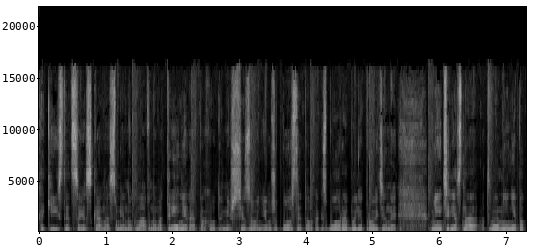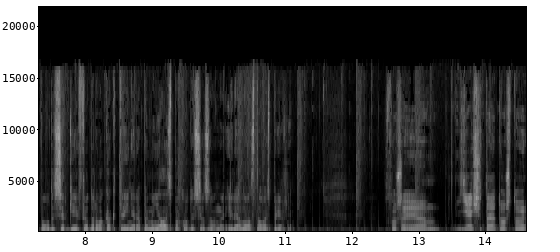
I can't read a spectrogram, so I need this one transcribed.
хоккеисты ЦСКА на смену главного тренера по ходу межсезонья, уже после того, как сборы были пройдены. Мне интересно, твое мнение по поводу Сергея Федорова как тренера поменялось по ходу сезона или оно осталось прежним? Слушай, эм, я считаю то, что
